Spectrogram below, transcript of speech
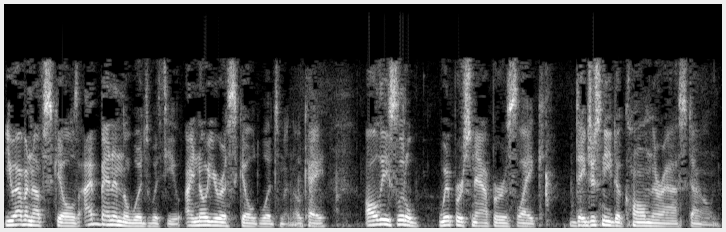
you have enough skills. I've been in the woods with you. I know you're a skilled woodsman, okay? All these little whippersnappers like they just need to calm their ass down.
